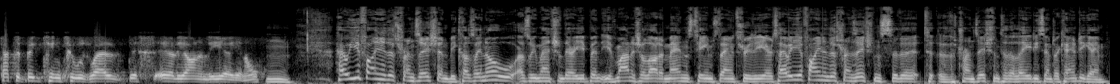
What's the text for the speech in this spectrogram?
that's a big thing too as well this early on in the year, you know. Mm. How are you finding this transition? Because I know, as we mentioned there, you've been you've managed a lot of men's teams down through the years. How are you finding the transitions to the to the transition to the ladies inter county game?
